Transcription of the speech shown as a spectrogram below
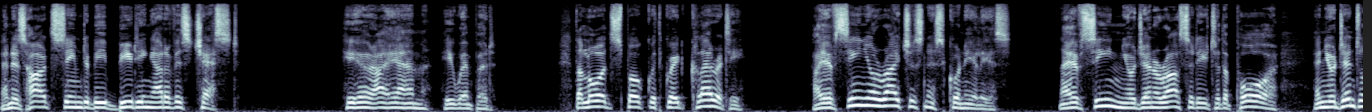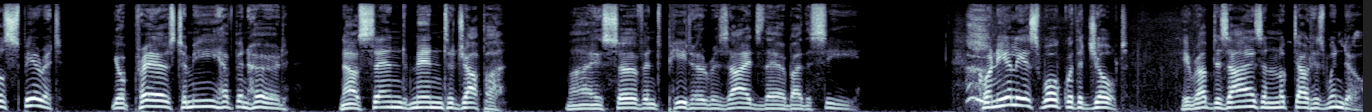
and his heart seemed to be beating out of his chest. Here I am, he whimpered. The Lord spoke with great clarity. I have seen your righteousness, Cornelius. I have seen your generosity to the poor and your gentle spirit. Your prayers to me have been heard. Now send men to Joppa. My servant Peter resides there by the sea. Cornelius woke with a jolt. He rubbed his eyes and looked out his window.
